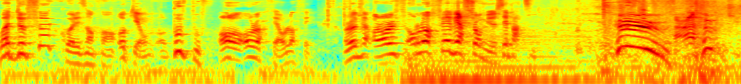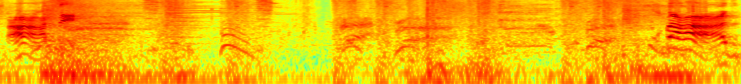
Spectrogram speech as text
What the fuck, quoi, les enfants Ok, on, pouf pouf, on, le refait, on le refait. On le, refait, version mieux, c'est parti. Ah, ah, Parade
